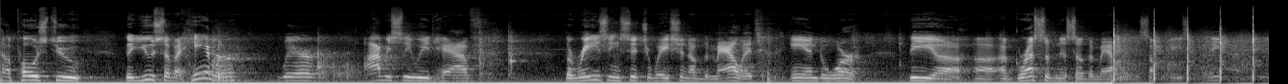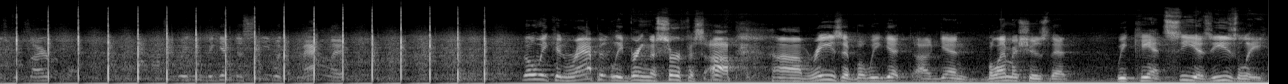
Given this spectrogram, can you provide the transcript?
opposed to the use of a hammer where obviously we'd have the raising situation of the mallet and or the uh, uh, aggressiveness of the mallet in some cases may not be as desirable. So we can begin to see with the mallet, though we can rapidly bring the surface up, um, raise it, but we get, again, blemishes that we can't see as easily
